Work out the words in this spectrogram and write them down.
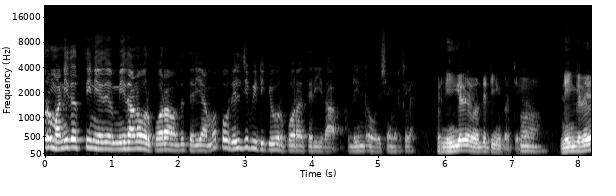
ஒரு மனிதத்தின் எது மீதான ஒரு போரா வந்து தெரியாமல் இப்போ ஒரு எல்ஜிபிடிக்கு ஒரு போரா தெரியுதா? அப்படின்ற ஒரு விஷயம் இருக்குல்ல. இப்போ நீங்களே வந்துட்டீங்க பார்த்தீங்களா ம். நீங்களே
